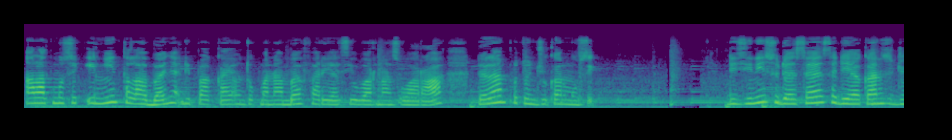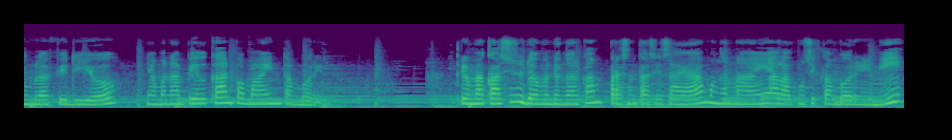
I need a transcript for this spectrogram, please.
Alat musik ini telah banyak dipakai untuk menambah variasi warna suara dalam pertunjukan musik. Di sini sudah saya sediakan sejumlah video yang menampilkan pemain tamborin. Terima kasih sudah mendengarkan presentasi saya mengenai alat musik tamborin ini.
